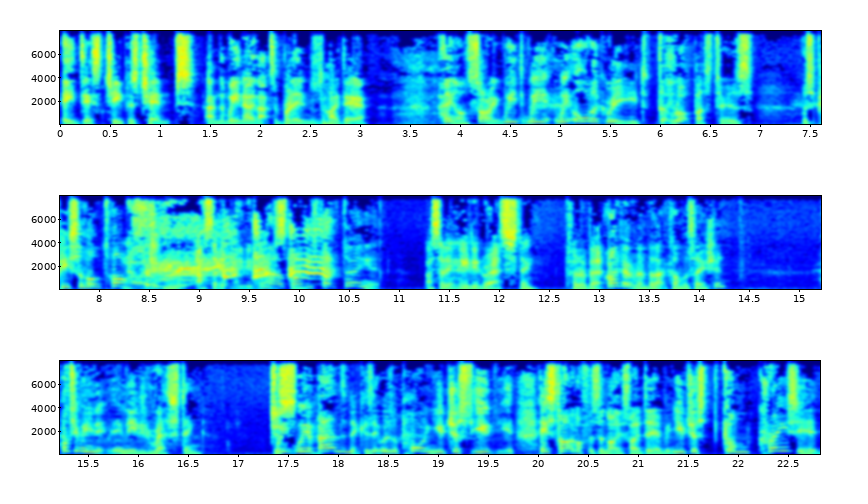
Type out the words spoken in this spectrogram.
he dissed cheap as chimps, and we know that's a brilliant idea. Hang on. Sorry. We we we all agreed that Rockbusters was a piece of old toss. no, I didn't. I said it needed and that's why we stopped doing it. I said it needed resting for a bit. I don't remember that conversation. What do you mean it, it needed resting? Just- we, we abandoned it because it was appalling. You just you, you. It started off as a nice idea, but you just gone crazy. None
